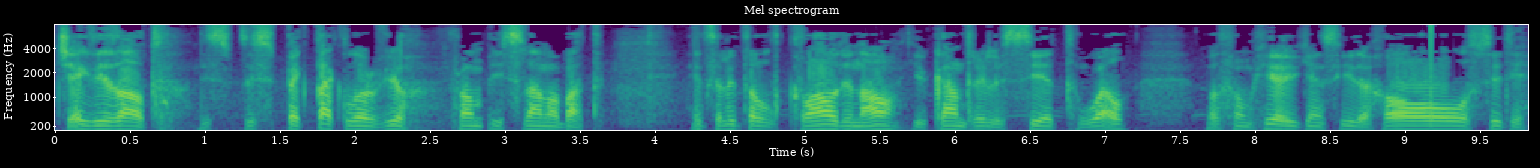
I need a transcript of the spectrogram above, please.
Check this out, this, this spectacular view from Islamabad. It's a little cloudy now, you can't really see it well, but from here you can see the whole city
